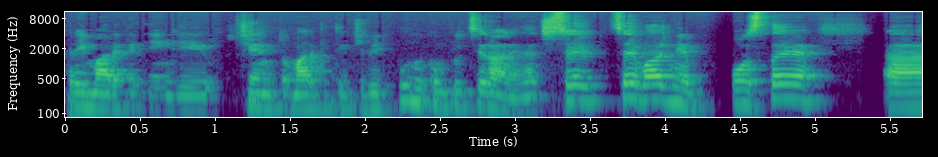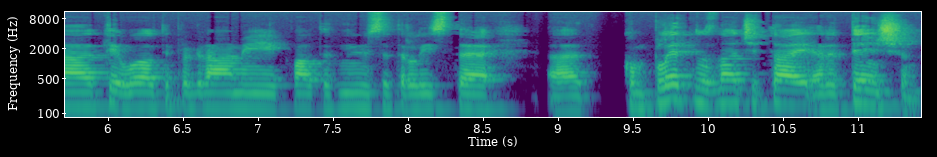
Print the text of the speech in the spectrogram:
remarketing i općenito marketing će biti puno kompliciraniji. Znači sve, sve važnije postaje, a, ti loyalty programi, kvalitetne newsletter liste, a, kompletno znači taj retention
